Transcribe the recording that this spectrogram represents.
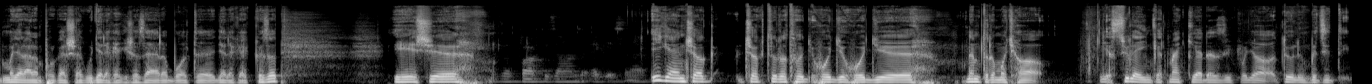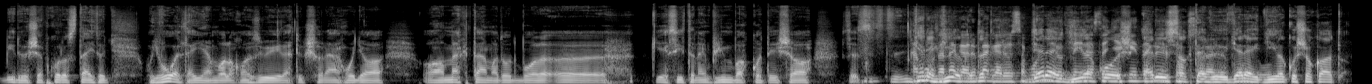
magyar állampolgárságú gyerekek is az elrabolt gyerekek között, és igen, csak, csak tudod, hogy, hogy, hogy nem tudom, hogyha a szüleinket megkérdezzük, vagy a tőlünk picit idősebb korosztályt, hogy, hogy volt-e ilyen valaha az ő életük során, hogy a, a megtámadottból ö, készítenek bűnbakkot, és a gyerekgyilkos, erőszaktevő gyerekgyilkosokat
